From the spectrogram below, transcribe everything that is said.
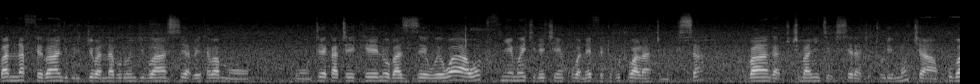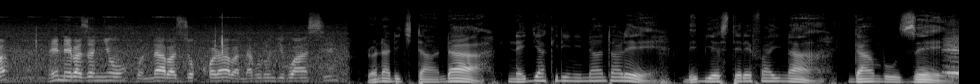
bannaffe bangi bulijjo bannabulungi bwansi abeetaba mu nteekateeka eno bazze weewaawo tufunyemu ekiro ekyenkuba naye ffe tugutwala nti mukisa kubanga tukimanyi nti ekiseera kyetulimu kyankuba naye neebaza nnyo bonna abazze okukola bannabulungi bwansi ronald kitanda ne jackirini nantale bbs terefayina gambuuze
